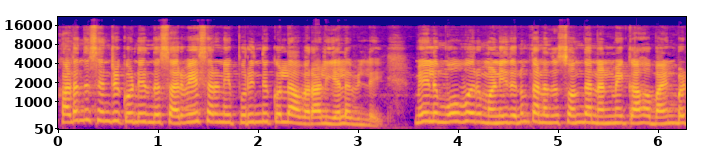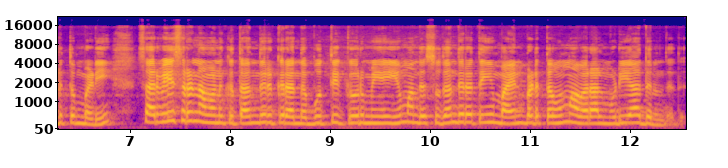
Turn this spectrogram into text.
கடந்து சென்று கொண்டிருந்த சர்வேஸ்வரனை புரிந்து கொள்ள அவரால் இயலவில்லை. மேலும் ஒவ்வொரு மனிதனும் தனது சொந்த நன்மைக்காக பயன்படுத்தும்படி சர்வேஸ்வரன் அவனுக்கு தந்திருக்கிற அந்த புத்தி கூர்மையையும் அந்த சுதந்திரத்தையும் பயன்படுத்தவும் அவரால் முடியாதிருந்தது.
